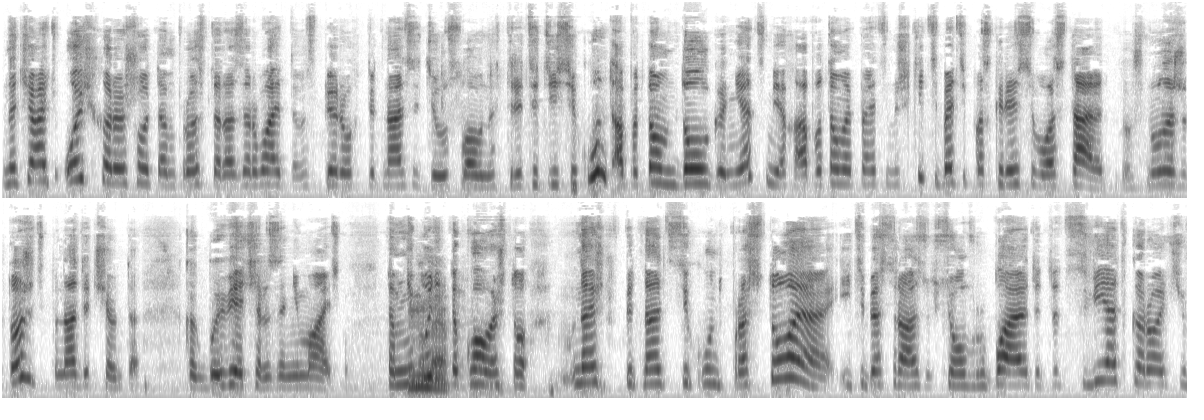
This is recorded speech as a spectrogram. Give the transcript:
начать очень хорошо, там просто разорвать там с первых 15 условных 30 секунд, а потом долго нет смеха, а потом опять смешки, тебя типа скорее всего оставят, потому что ну, у нас же тоже типа надо чем-то как бы вечер занимать. Там не ну, будет да. такого, что, знаешь, 15 секунд простое, и тебя сразу все врубают, этот цвет, короче,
